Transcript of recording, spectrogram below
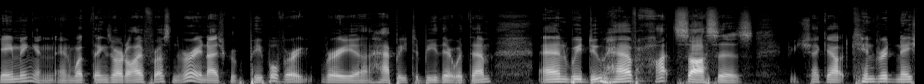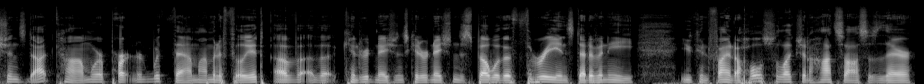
gaming and, and what things are to life for us. And very nice group of people. Very, very uh, happy to be there with them. And we do have hot sauces. If you check out kindrednations.com, we're partnered with them. I'm an affiliate of the Kindred Nations. Kindred Nations is spelled with a 3 instead of an E. You can find a whole selection of hot sauces there.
